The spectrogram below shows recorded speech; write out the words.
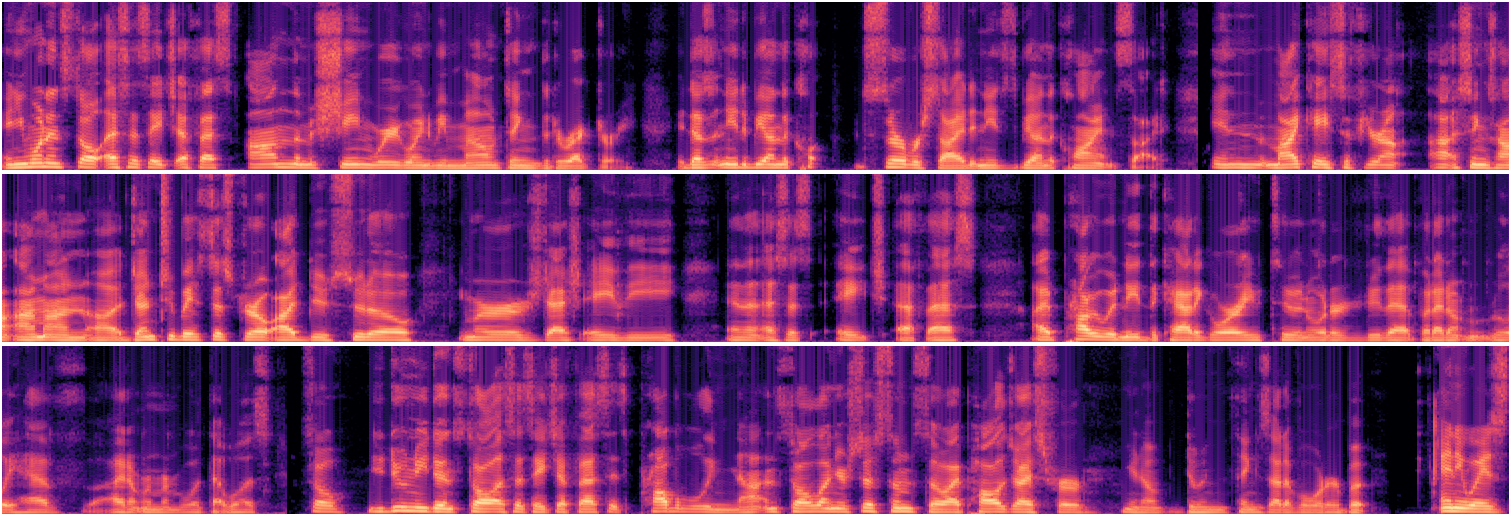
and you want to install sshfs on the machine where you're going to be mounting the directory. It doesn't need to be on the server side; it needs to be on the client side. In my case, if you're on, uh, since I'm on uh, Gentoo based distro, I do sudo emerge dash av and then sshfs. I probably would need the category to in order to do that, but I don't really have. I don't remember what that was. So you do need to install sshfs. It's probably not installed on your system, so I apologize for you know doing things out of order, but anyways,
